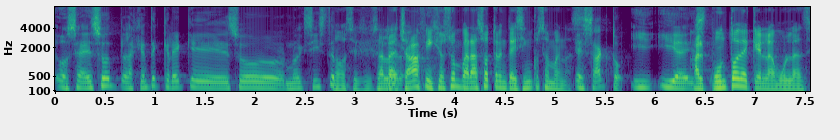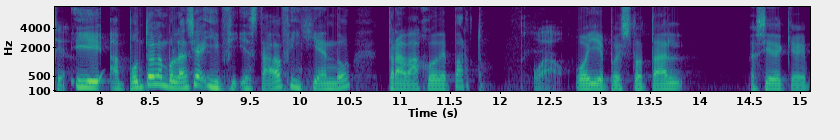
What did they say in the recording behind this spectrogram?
o sea, eso, la gente cree que eso no existe. No, sí, sí. O sea, la Pero- chava fingió su embarazo 35 semanas. Exacto. Y, y, es- Al punto de que en la ambulancia. y a punto de la ambulancia y estaba fingiendo trabajo de parto. Wow. Oye, pues total, así de que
